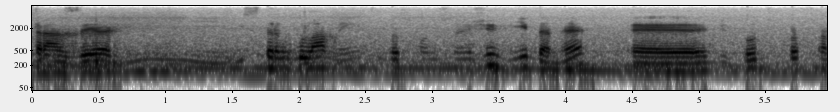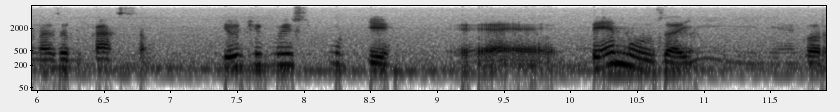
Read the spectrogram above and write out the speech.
trazer ali estrangulamento das condições de vida, né, é, de todos os profissionais da educação. E eu digo isso porque é, temos aí agora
